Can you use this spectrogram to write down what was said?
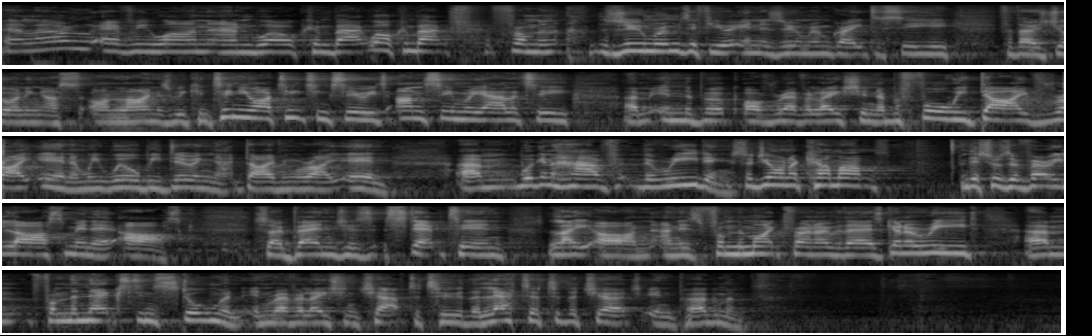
Hello, everyone, and welcome back. Welcome back from the Zoom rooms. If you're in a Zoom room, great to see you. For those joining us online, as we continue our teaching series, Unseen Reality, um, in the book of Revelation. Now, before we dive right in, and we will be doing that, diving right in, um, we're going to have the reading. So, do you want to come up? This was a very last minute ask. So Ben has stepped in late on and is from the microphone over there is going to read um, from the next installment in Revelation chapter 2, the letter to the church in Pergamum.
